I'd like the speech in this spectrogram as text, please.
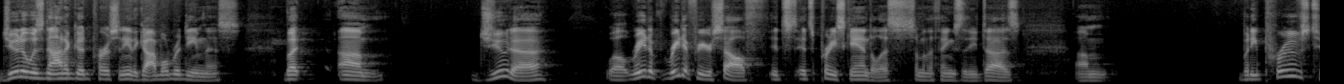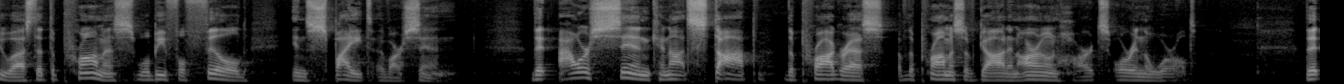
Judah was not a good person either. God will redeem this. But um, Judah, well, read it, read it for yourself. It's, it's pretty scandalous, some of the things that he does. Um, but he proves to us that the promise will be fulfilled in spite of our sin. That our sin cannot stop the progress of the promise of God in our own hearts or in the world. That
